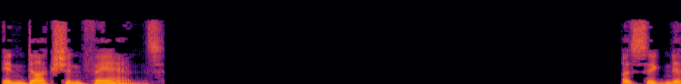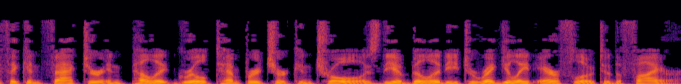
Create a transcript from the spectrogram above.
Induction fans A significant factor in pellet grill temperature control is the ability to regulate airflow to the fire.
